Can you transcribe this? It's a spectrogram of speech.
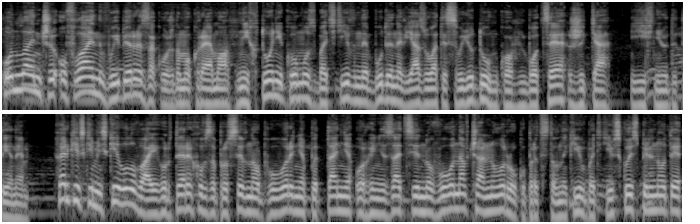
Онлайн чи офлайн вибір за кожним окремо. Ніхто нікому з батьків не буде нав'язувати свою думку, бо це життя їхньої дитини. Харківський міський голова Ігор Терехов запросив на обговорення питання організації нового навчального року представників батьківської спільноти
